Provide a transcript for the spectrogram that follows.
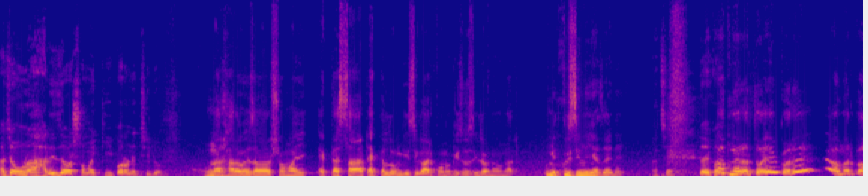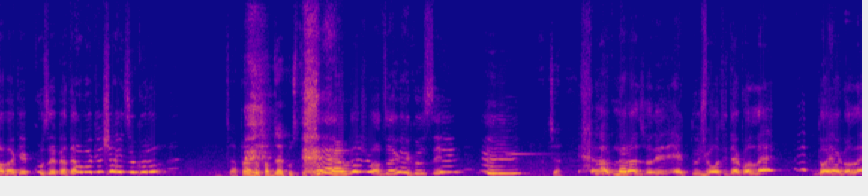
আচ্ছা ওনার হারিয়ে যাওয়ার সময় কি পরনে ছিল? ওনার হারা হয়ে যাওয়ার সময় একটা শার্ট একটা লুঙ্গি ছিল আর কোনো কিছু ছিল না ওনার। উনি খুশি নিয়ে যায় না আচ্ছা তো এখন আপনারা দয়া করে আমার বাবাকে খুঁজে পেতে আমাকে সাহায্য করুন। আচ্ছা, আপনারা তো সব জায়গায় খুঁজতেছেন। হ্যাঁ, আমরা সব জায়গায় খুঁজছি। আচ্ছা। আপনারা যদি একটু সহযোগিতা করলে দয়া করলে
